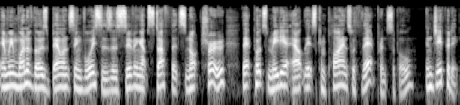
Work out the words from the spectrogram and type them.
And when one of those balancing voices is serving up stuff that's not true, that puts media outlets' compliance with that principle in jeopardy.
